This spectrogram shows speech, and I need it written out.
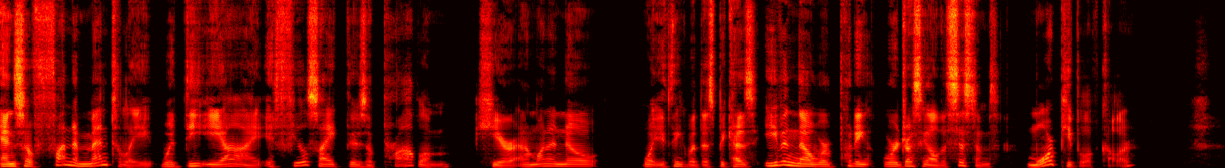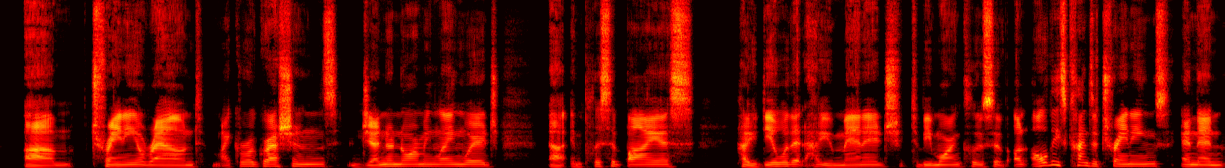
And so fundamentally with DEI, it feels like there's a problem here. And I want to know what you think about this because even though we're putting, we're addressing all the systems, more people of color, um, training around microaggressions, gender norming language, uh, implicit bias, how you deal with it, how you manage to be more inclusive, on all these kinds of trainings, and then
